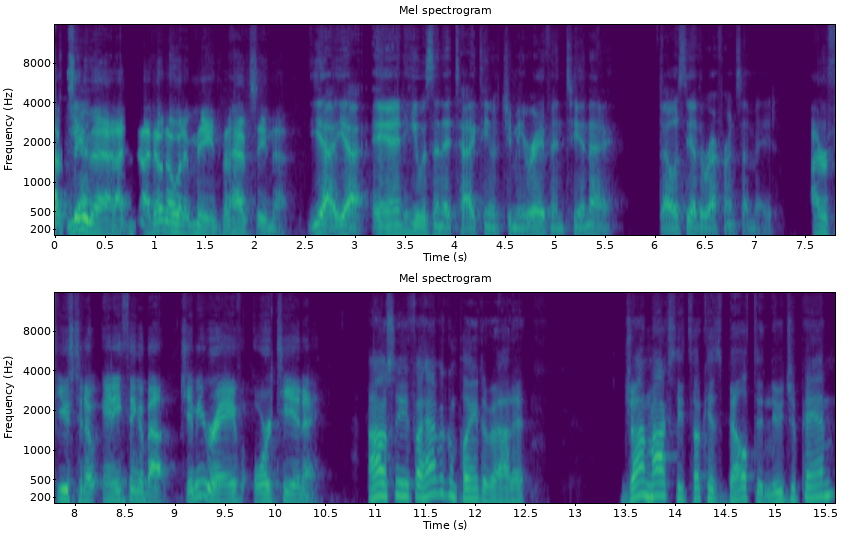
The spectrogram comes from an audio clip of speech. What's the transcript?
I've seen Yeah. that. I, I don't know what it means, but I have seen that. yeah, yeah, and he was in a tag team with Jimmy Raven TNA. That was the other reference I made. I refuse to know anything about Jimmy Rave or TNA. Honestly, if I have a complaint about it, Jon Moxley took his belt in New Japan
